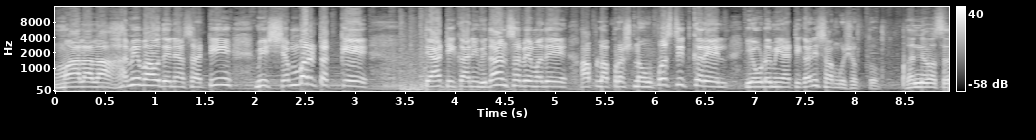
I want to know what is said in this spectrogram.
मालाला हमीभाव देण्यासाठी मी शंभर टक्के त्या ठिकाणी विधानसभेमध्ये आपला प्रश्न उपस्थित करेल एवढं मी या ठिकाणी सांगू शकतो. धन्यवाद सर.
